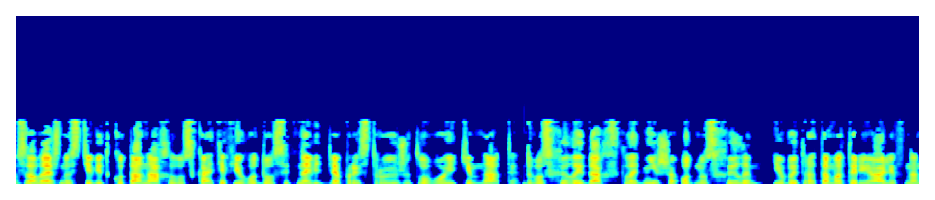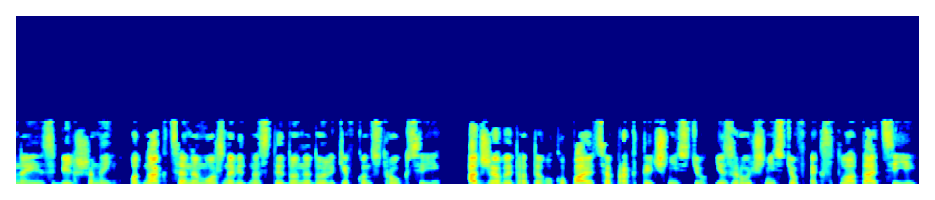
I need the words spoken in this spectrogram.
В залежності від кута нахилу скатів його досить навіть для пристрою житлової кімнати. Двосхилий дах складніше односхилим, і витрата матеріалів на неї збільшений, однак це не можна віднести до недоліків конструкції, адже витрати окупаються практичністю і зручністю в експлуатації.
